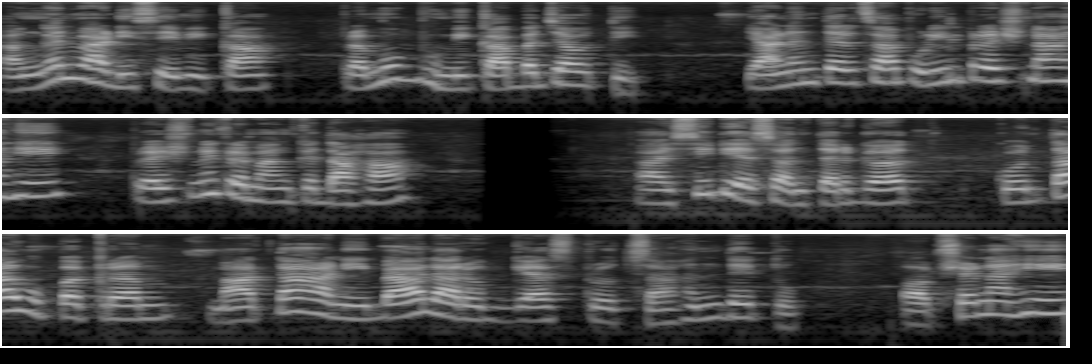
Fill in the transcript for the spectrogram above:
अंगणवाडी सेविका प्रमुख भूमिका बजावते. यानंतरचा पुढील प्रश्न आहे प्रश्न क्रमांक दहा. आय सी डी एस अंतर्गत कोणता उपक्रम माता आणि बाल आरोग्यास प्रोत्साहन देतो? ऑप्शन आहे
